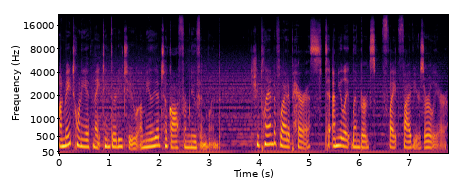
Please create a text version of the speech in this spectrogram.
On May 20th, 1932, Amelia took off from Newfoundland. She planned to fly to Paris to emulate Lindbergh's flight five years earlier.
